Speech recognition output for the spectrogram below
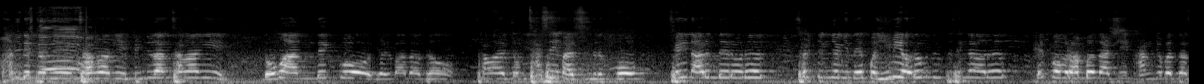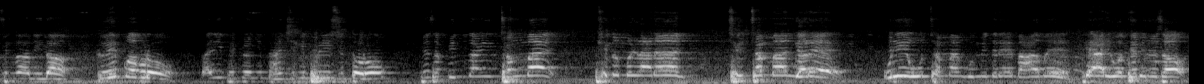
한 대표님 상황이 민주당 상황이 너무 안 됐고 열받아서 상황을 좀 자세히 말씀드렸고 제 나름대로는 설득력 있는 해법 이미 여러분들도 생각하는 해법을 한번 다시 강조받다 생각합니다. 그 해법으로 빨리 대표님 단식이 풀릴 수 있도록 그래서 민주당이 정말 피눈물 나는 7천만 결의 우리 5천만 국민들의 마음을 헤아리고 대변해서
